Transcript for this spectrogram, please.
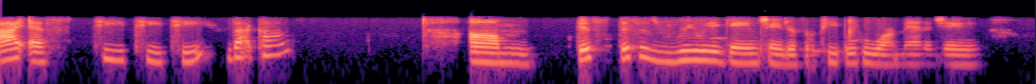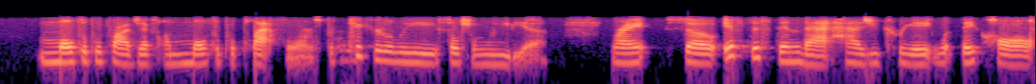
ifttt.com. Um, this this is really a game changer for people who are managing multiple projects on multiple platforms, particularly social media, right? So, if this, then that has you create what they call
